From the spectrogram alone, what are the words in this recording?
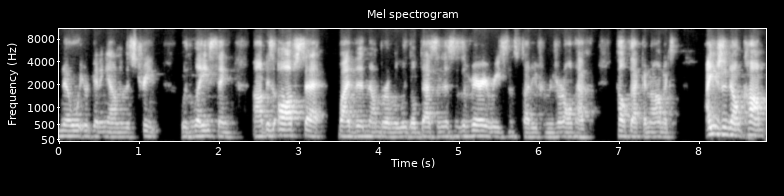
know what you're getting out on the street with lacing um, is offset by the number of illegal deaths. And this is a very recent study from the Journal of Health, Health Economics. I usually don't com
